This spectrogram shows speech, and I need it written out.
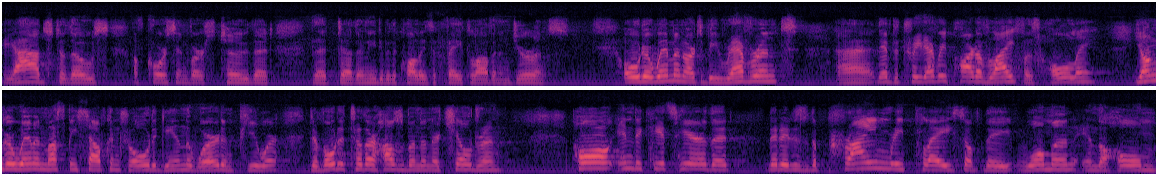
He adds to those, of course, in verse 2 that, that uh, there need to be the qualities of faith, love, and endurance. Older women are to be reverent uh, they have to treat every part of life as holy. Younger women must be self controlled, again, the word, and pure, devoted to their husband and their children. Paul indicates here that, that it is the primary place of the woman in the home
